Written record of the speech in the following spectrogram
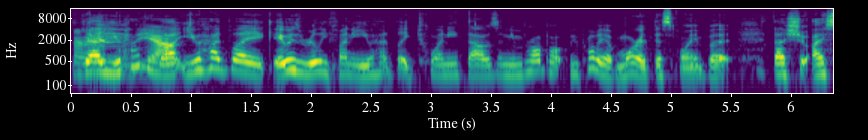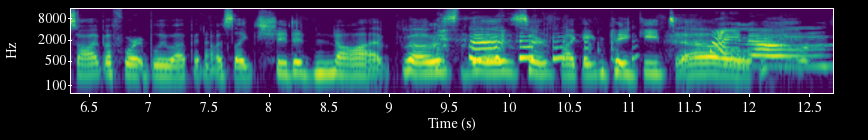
Yeah, you had yeah. a lot. You had like it was really funny. You had like twenty thousand. You probably you probably have more at this point, but that sh- I saw it before it blew up, and I was like, she did not post this her fucking pinky toe. I know.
